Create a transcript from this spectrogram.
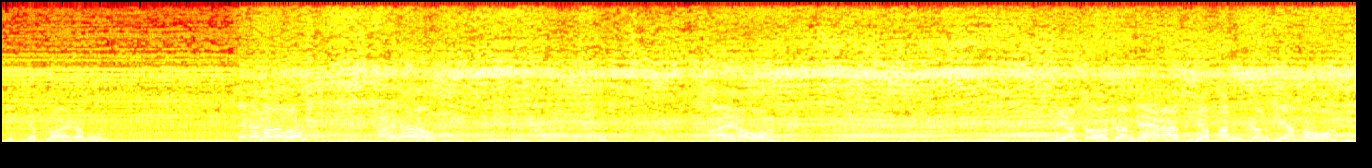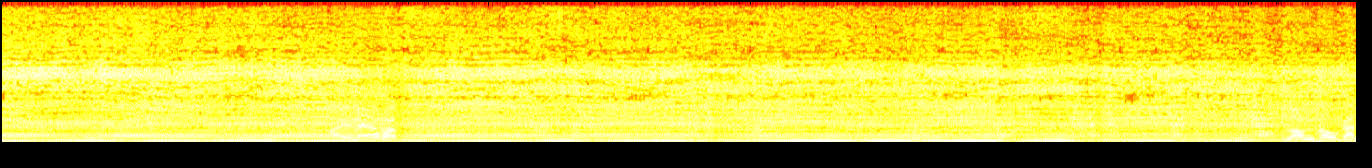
ปิดเรียบร้อยครับผมไปแล้วนะครับผมไปแล้วไปครับผม เสียเกอร์เครื่องแท้นะครับ เสียปั้นเครื่องเทียมครับผม ไปแล้วครับ ล่องเท่ากัน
